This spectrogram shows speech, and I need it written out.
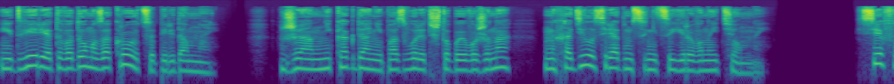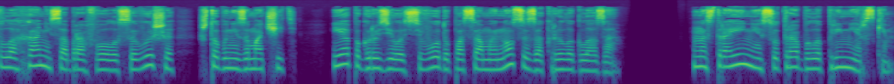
и двери этого дома закроются передо мной. Жан никогда не позволит, чтобы его жена находилась рядом с инициированной темной. Сев в лохане, собрав волосы выше, чтобы не замочить, я погрузилась в воду по самый нос и закрыла глаза. Настроение с утра было примерским.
